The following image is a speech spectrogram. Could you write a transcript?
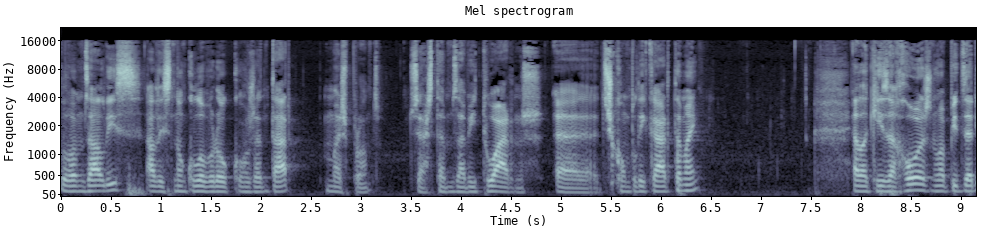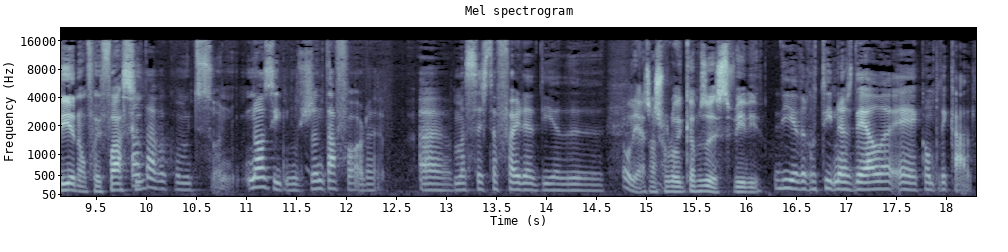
levamos a Alice. A Alice não colaborou com o jantar, mas pronto, já estamos a habituar-nos a descomplicar também. Ela quis arroz numa pizzaria, não foi Ela fácil. estava com muito sono. Nós íamos jantar fora ah, uma sexta-feira, dia de, Aliás, nós publicamos esse vídeo. dia de rotinas dela, é complicado,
